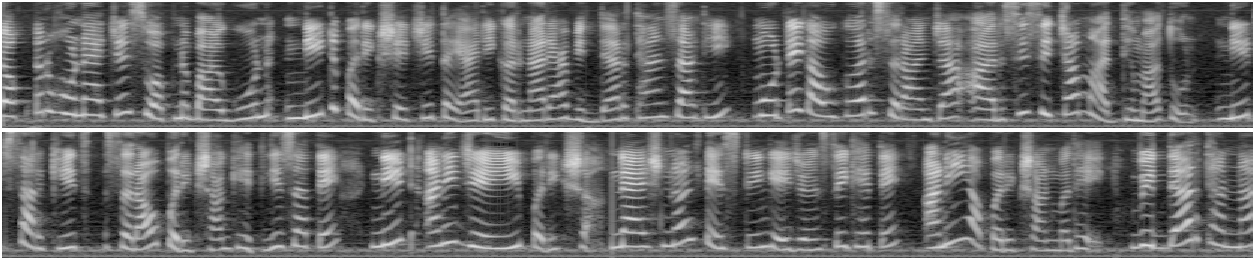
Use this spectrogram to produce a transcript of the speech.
डॉक्टर होण्याचे स्वप्न बाळगून नीट परीक्षेची तयारी करणाऱ्या विद्यार्थ्यांसाठी मोठे गावकर सरांच्या आर सी सीच्या माध्यमातून नीट सारखीच सराव परीक्षा घेतली जाते. नीट आणि जेई परीक्षा नॅशनल टेस्टिंग एजन्सी घेते आणि या परीक्षांमध्ये विद्यार्थ्यांना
